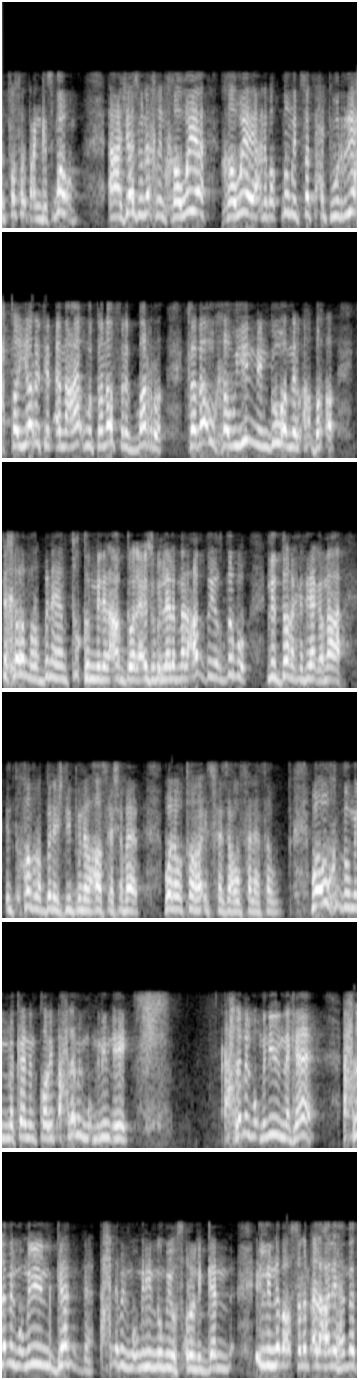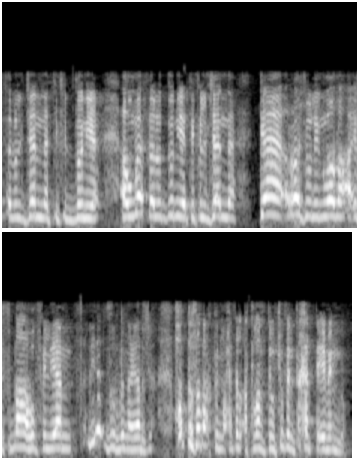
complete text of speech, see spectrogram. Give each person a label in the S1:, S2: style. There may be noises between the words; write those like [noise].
S1: اتفصلت عن جسمهم. أعجاز نخل خاويه خاوية يعني بطنهم اتفتحت والريح طيرت الأمعاء وتناثرت بره فبقوا خاويين من جوه من الأعضاء. تخيلوا لما ربنا ينتقم من العبد والعياذ بالله لما العبد يغضبه للدرجة دي يا جماعة. انتقام ربنا شديد من العاصي يا شباب. ولو ترى إذ فزعوا فلا فوت. وأخذوا من مكان قريب. أحلام المؤمنين إيه؟ أحلام المؤمنين النجاة. أحلام المؤمنين الجنة أحلام المؤمنين إنهم يوصلوا للجنة. اللي النبي عليه الصلاة والسلام قال عليها مثل الجنة في الدنيا أو مثل الدنيا في الجنة. كرجل وضع إصبعه في اليم فلينظر بما يرجع حط صبعك في المحيط الأطلنطي وشوف أنت خدت إيه منه.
